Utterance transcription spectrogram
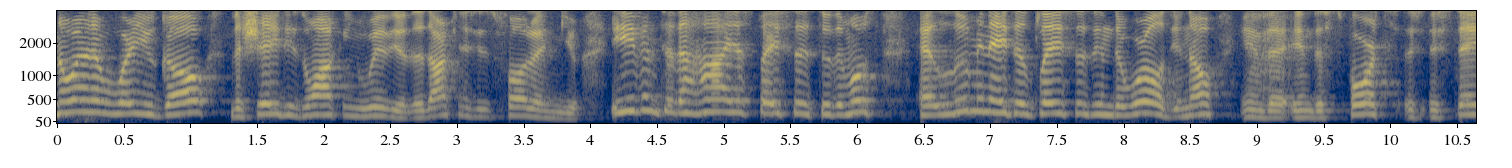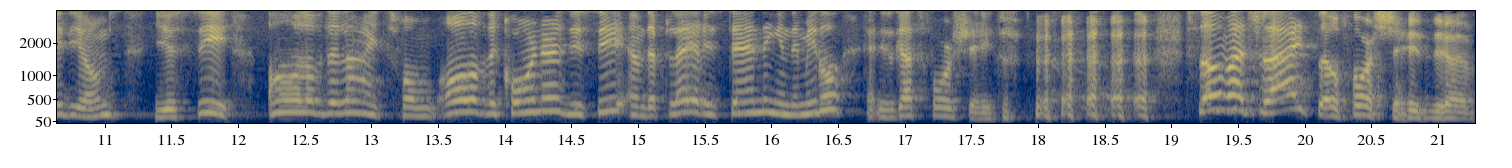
No matter where you go the shade is walking with you the darkness is following you. Even to the highest places to the most illuminated places in the world you know in the in the sports stadiums you see all of the lights from all of the corners you see and the player is standing in the middle and he's got four shades. So much light so four shades you have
